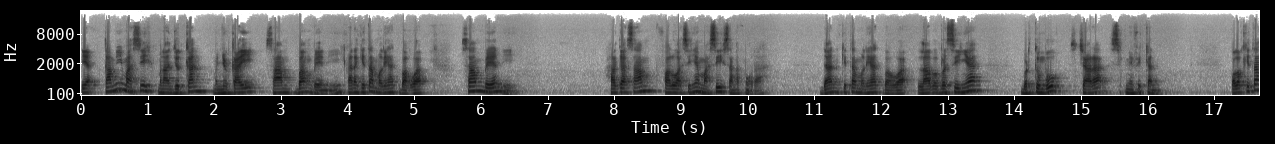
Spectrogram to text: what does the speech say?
Ya, kami masih melanjutkan menyukai saham Bank BNI karena kita melihat bahwa saham BNI harga saham valuasinya masih sangat murah dan kita melihat bahwa laba bersihnya bertumbuh secara signifikan. Kalau kita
